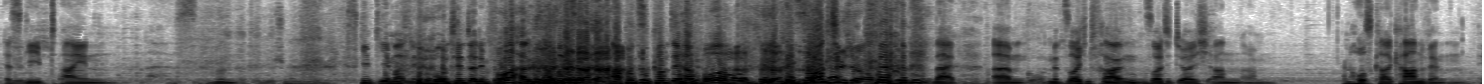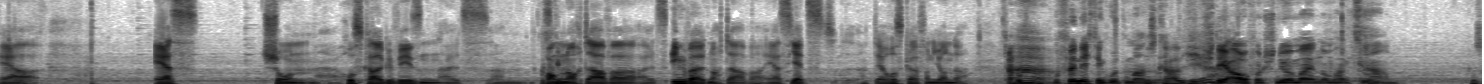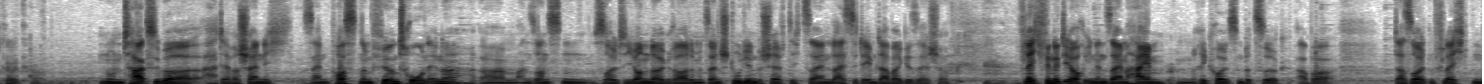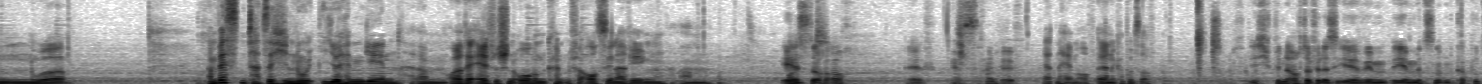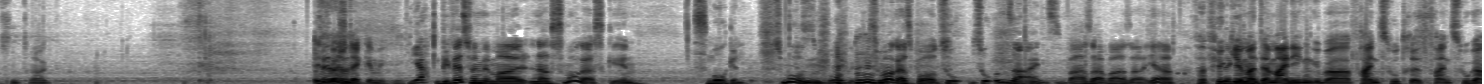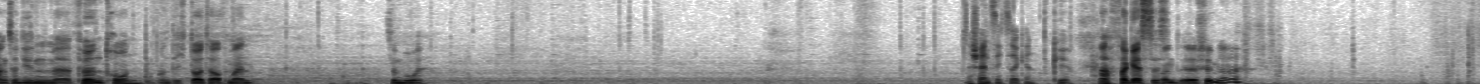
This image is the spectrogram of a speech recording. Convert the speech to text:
Es Nee, gibt ein. Es, nun, es gibt jemanden, der wohnt hinter dem Vorhang. Ab und, zu, ab und zu kommt er hervor. Den- Nein, ähm, mit solchen Fragen solltet ihr euch an, ähm, an Huskal Khan wenden. Er, er ist schon Huskal gewesen, als ähm, Kong noch da war, als Ingwald noch da war. Er ist jetzt der Huskal von Yonder. Ah, Wo finde ich den guten Mann? Huskal hier? Ich stehe auf und schnüre meinen Umhang zu. Khan. Huskal Khan. Nun, tagsüber hat er wahrscheinlich seinen Posten im Firnthron inne. Ähm, ansonsten sollte Yonda gerade mit seinen Studien beschäftigt sein, leistet er ihm dabei Gesellschaft. Vielleicht findet ihr auch ihn in seinem Heim im Rickholzenbezirk, aber da sollten vielleicht nur. Am besten tatsächlich nur ihr hingehen. Ähm, eure elfischen Ohren könnten für Aufsehen erregen. Ähm, er ist doch auch elf. Er ist halb elf. Er hat einen Helm auf, äh, eine Kapuze auf. Ich bin auch dafür, dass ihr, ihr Mützen und Kapuzen tragt. Ich verstecke mich nicht. Ja. Wie wär's, wenn wir mal nach Smogers gehen? Smogen. Smogen. Smorgasbord. Zu, zu unser Eins. Vasa, Vasa, ja. Verfügt jemand der meinigen über freien Zutritt, freien Zugang zu diesem äh, Firnthron? Und ich deute auf mein Symbol. Er scheint es nicht zu erkennen. Okay. Ach, vergesst es. Und äh, Fimmler?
